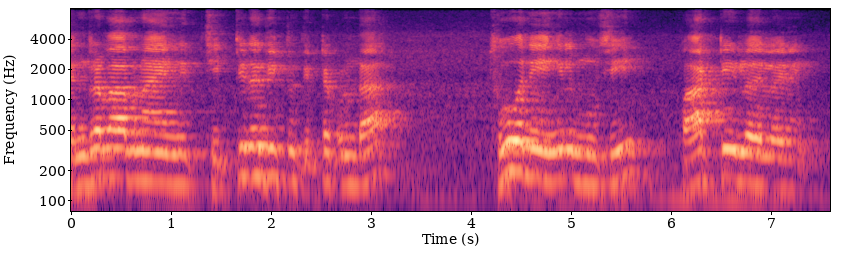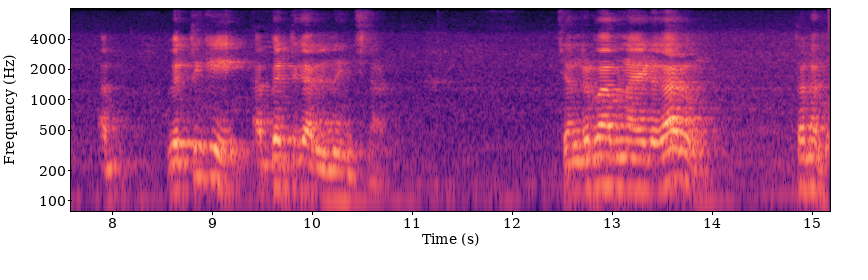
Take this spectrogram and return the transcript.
చంద్రబాబు నాయుడిని చిట్టిన తిట్టు తిట్టకుండా తూ అని ఎంగిలి మూసి పార్టీలో అబ్- వ్యక్తికి అభ్యర్థిగా నిర్ణయించినాడు. చంద్రబాబు నాయుడు గారు తనకు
